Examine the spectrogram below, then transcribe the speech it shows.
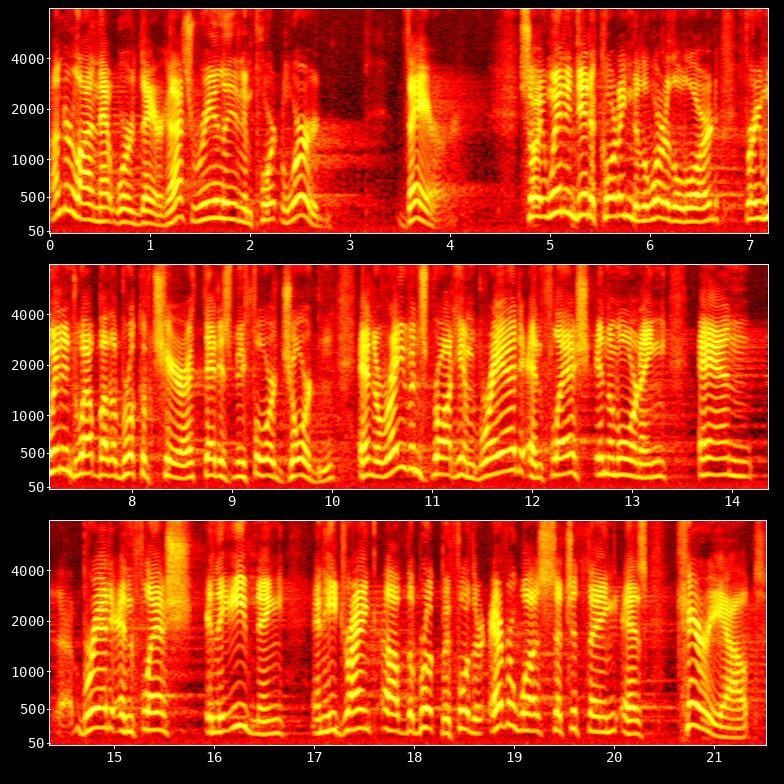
Underline that word there, that's really an important word. There. So he went and did according to the word of the Lord, for he went and dwelt by the brook of Cherith, that is before Jordan. And the ravens brought him bread and flesh in the morning, and uh, bread and flesh in the evening, and he drank of the brook before there ever was such a thing as carry out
